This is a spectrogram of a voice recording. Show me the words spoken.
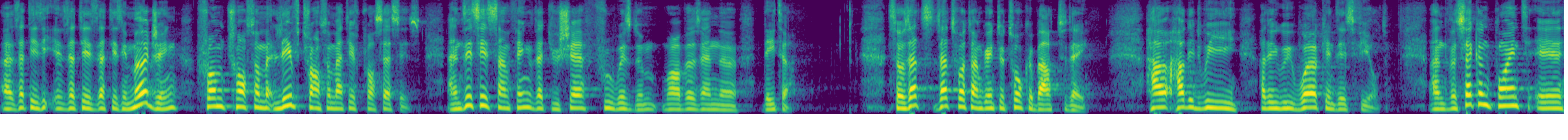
uh, that, is, that, is, that is emerging from transform lived transformative processes. And this is something that you share through wisdom rather than uh, data. So that's, that's what I'm going to talk about today. How, how, did we, how did we work in this field? And the second point is,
